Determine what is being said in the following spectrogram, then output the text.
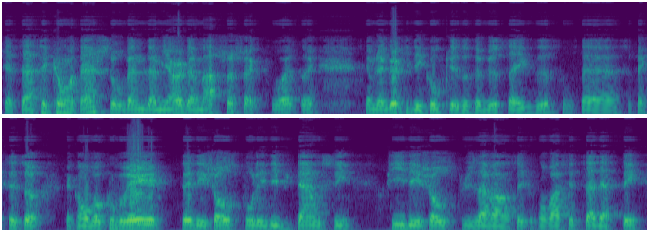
j'étais assez content. Je sauvais une demi-heure de marche à chaque fois tu sais. C'est comme le gars qui découvre que les autobus ça existe. Ça, fait que c'est ça. Fait qu'on va couvrir tu sais, des choses pour les débutants aussi puis des choses plus avancées. Fait qu'on va essayer de s'adapter.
